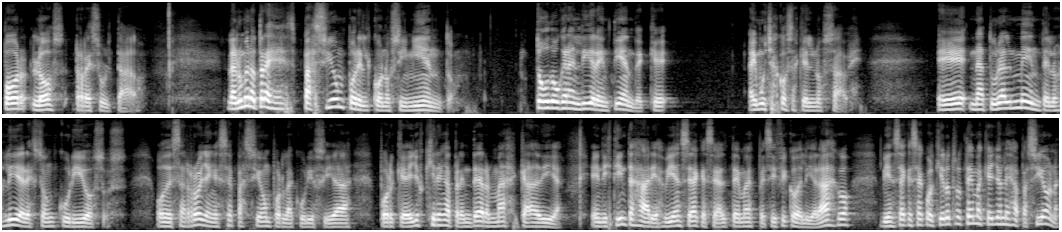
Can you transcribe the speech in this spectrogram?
por los resultados. La número tres es pasión por el conocimiento. Todo gran líder entiende que hay muchas cosas que él no sabe eh, naturalmente los líderes son curiosos o desarrollan esa pasión por la curiosidad, porque ellos quieren aprender más cada día en distintas áreas, bien sea que sea el tema específico de liderazgo, bien sea que sea cualquier otro tema que a ellos les apasiona,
